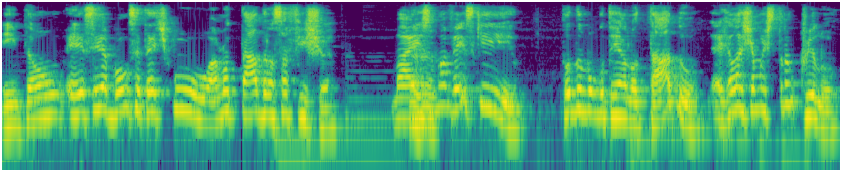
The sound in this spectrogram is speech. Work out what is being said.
Então, esse é bom você ter, tipo, anotado na sua ficha. Mas uhum. uma vez que todo mundo tem anotado, é relativamente tranquilo.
